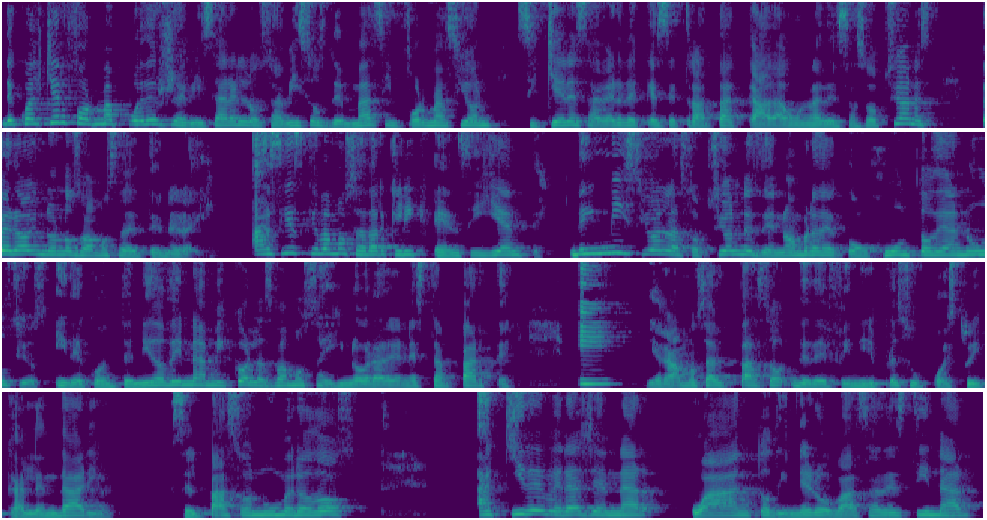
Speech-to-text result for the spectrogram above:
De cualquier forma, puedes revisar en los avisos de más información si quieres saber de qué se trata cada una de esas opciones, pero hoy no nos vamos a detener ahí. Así es que vamos a dar clic en siguiente. De inicio, las opciones de nombre de conjunto de anuncios y de contenido dinámico las vamos a ignorar en esta parte. Y llegamos al paso de definir presupuesto y calendario. Es el paso número dos. Aquí deberás llenar cuánto dinero vas a destinar,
